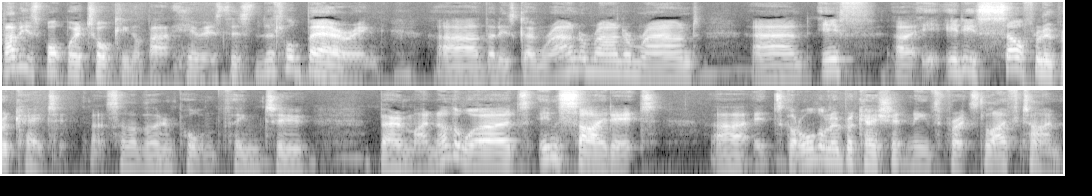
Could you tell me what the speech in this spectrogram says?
that is what we're talking about here. It's this little bearing uh, that is going round and round and round, and if uh, it is self-lubricated, that's another important thing to bear in mind. In other words, inside it, uh, it's got all the lubrication it needs for its lifetime.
